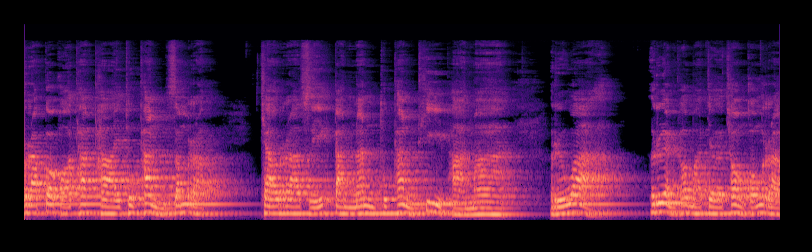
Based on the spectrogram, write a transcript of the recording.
ครับก็ขอทักทายทุกท่านสำหรับ ชาวราศีกันนั้นทุกท่านที่ผ่านมา หรือว่าเลื่อนเข้ามาเจอช่องของเรา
